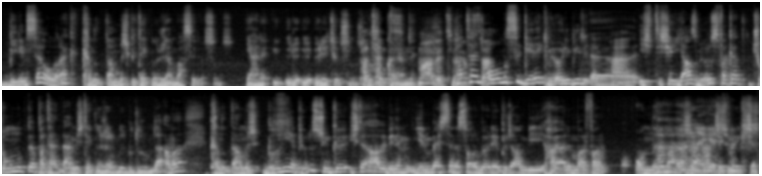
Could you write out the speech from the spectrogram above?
bilimsel olarak kanıtlanmış bir teknolojiden bahsediyorsunuz. Yani üretiyorsunuz. Bu Patent çok önemli. muhabbeti Patent yoksa? olması gerekmiyor. Öyle bir e, Ha. işte şey yazmıyoruz. Fakat çoğunlukla patentlenmiş teknolojiler oluyor bu durumda ama kanıtlanmış. Bunu niye yapıyoruz? Çünkü işte abi benim 25 sene sonra böyle yapacağım bir hayalim var falan. Onları yapmak, çekmek için.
